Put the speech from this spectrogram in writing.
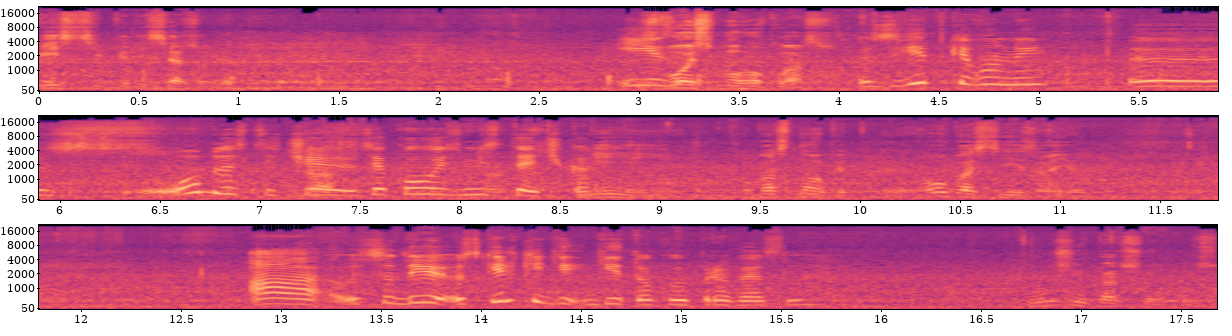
251. І З 8 класу. звідки вони? Е, З області чи Так. з якогось містечка? Ні, ні, ні. Обласного під... області і з району. А сюди скільки діток ви привезли? Учні першого курсу.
